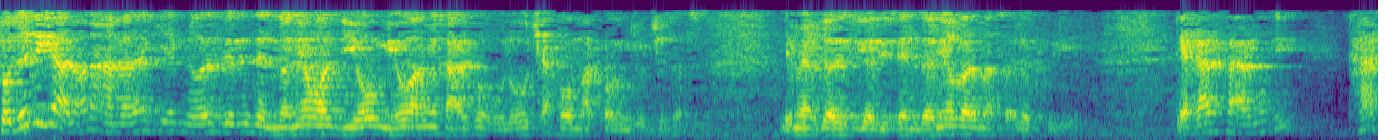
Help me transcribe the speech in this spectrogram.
شده دیگه الان عملا که یک نوع زیادی زندانی ها دیو و میو همین خرج و قلو و چپا و مکا اینجور چیزاست. یه مقدار زیادی زندانی ها برای مسائل پولیه دقیق فرمودید پس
